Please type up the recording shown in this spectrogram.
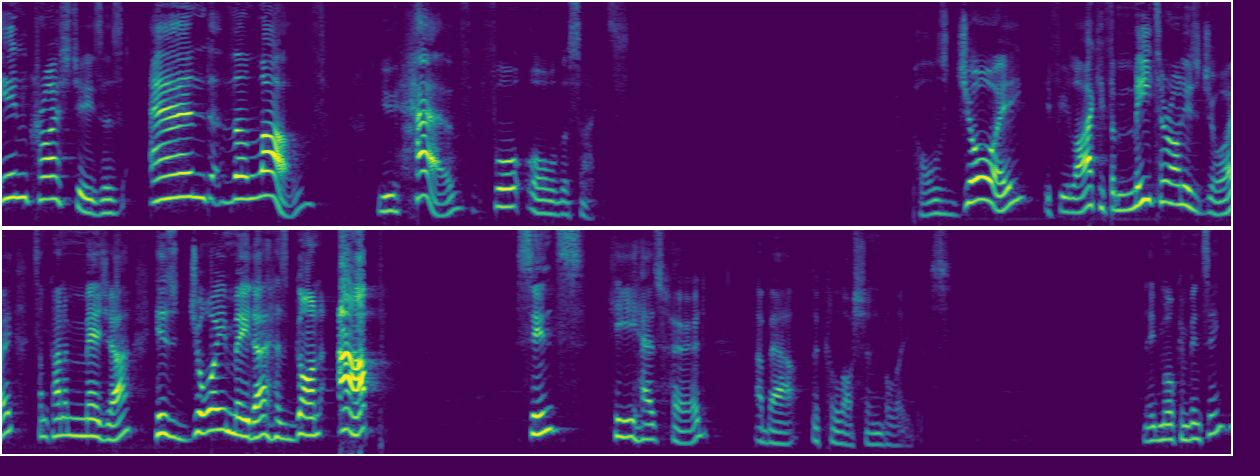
in Christ Jesus and the love you have for all the saints. Paul's joy, if you like, if the meter on his joy, some kind of measure, his joy meter has gone up since he has heard about the Colossian believers. Need more convincing?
